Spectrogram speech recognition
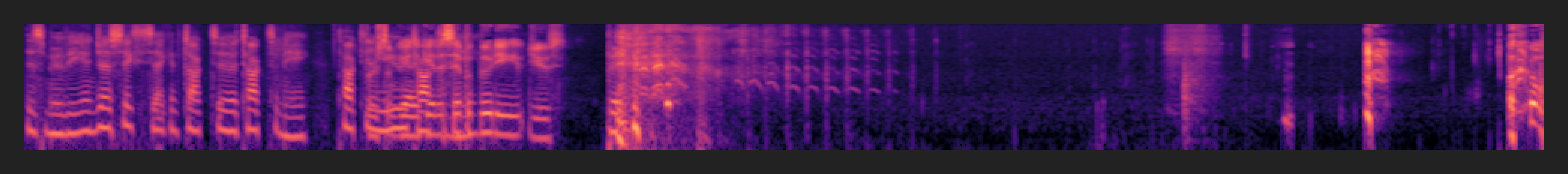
this movie in just sixty seconds. Talk to talk to me. Talk to First, you. I'm gonna talk get to a sip me. of booty juice.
